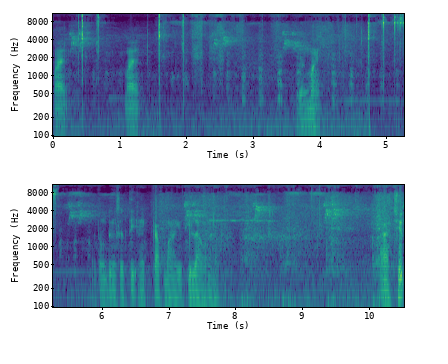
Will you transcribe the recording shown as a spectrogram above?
ไม่ ไม่ยังไม่ต้องดึงสติให้กลับมาอยู่ที่เรานะครับอะชิด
